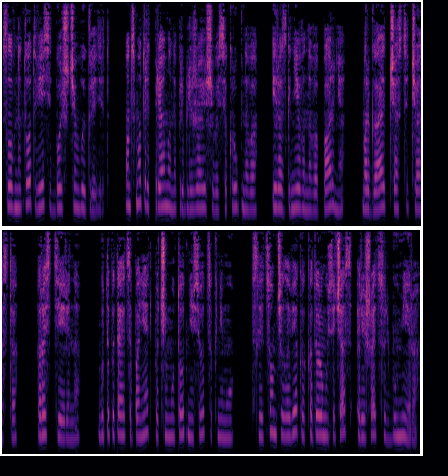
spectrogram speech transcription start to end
словно тот весит больше, чем выглядит. Он смотрит прямо на приближающегося крупного и разгневанного парня, моргает часто-часто, растерянно, будто пытается понять, почему тот несется к нему с лицом человека, которому сейчас решать судьбу мира.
